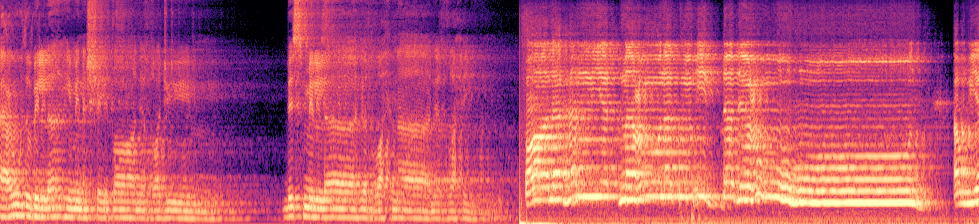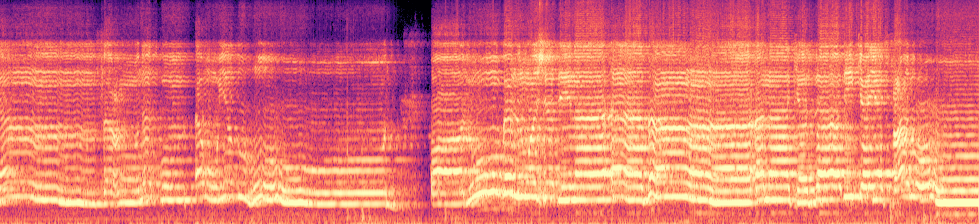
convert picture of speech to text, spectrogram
أعوذ بالله من الشيطان الرجيم. بسم الله الرحمن الرحيم. قال هل يسمعونكم إذ تدعون أو ينفعونكم أو يضرون؟ قالوا بل وجدنا آباءنا كذلك يفعلون.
